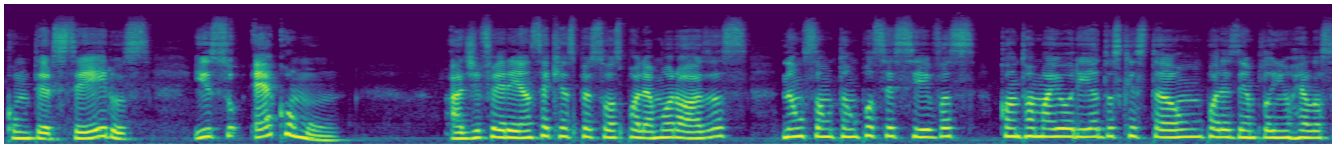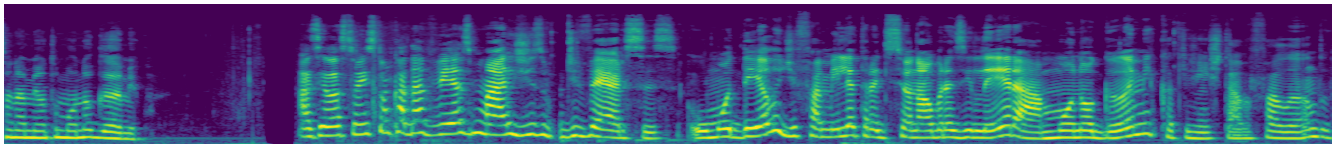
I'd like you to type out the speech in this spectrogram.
com terceiros, isso é comum. A diferença é que as pessoas poliamorosas não são tão possessivas quanto a maioria dos que estão, por exemplo, em um relacionamento monogâmico. As relações estão cada vez mais diversas. O modelo de família tradicional brasileira, a monogâmica que a gente estava falando,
